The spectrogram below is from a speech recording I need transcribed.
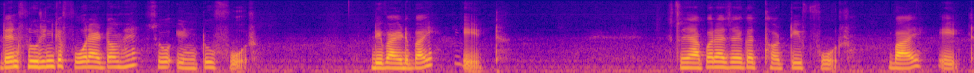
देन फ्लोरीन के फोर आइटम हैं so into four divide by eight तो यहाँ पर आ जाएगा थर्टी फोर बाय एट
